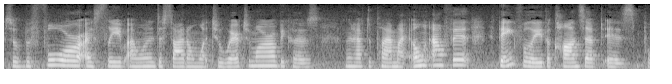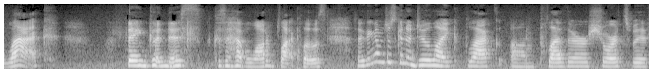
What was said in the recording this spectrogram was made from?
so before I sleep I want to decide on what to wear tomorrow because I'm gonna have to plan my own outfit. Thankfully the concept is black thank goodness because I have a lot of black clothes. So I think I'm just gonna do like black um, pleather shorts with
